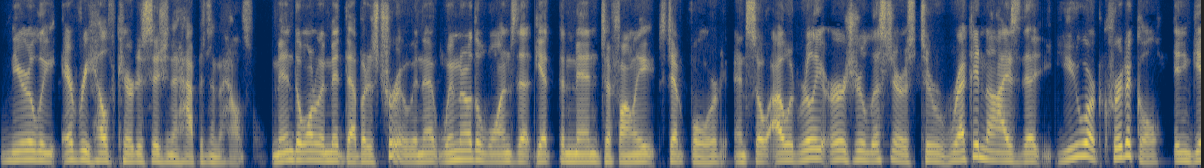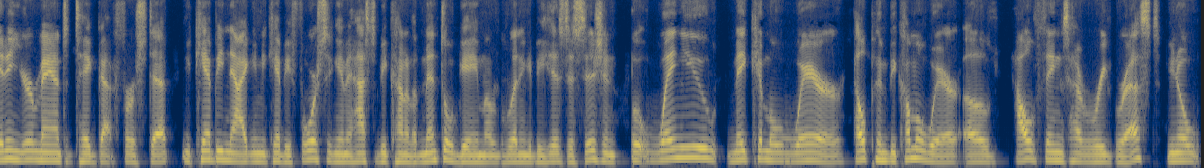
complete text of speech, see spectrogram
nearly every healthcare decision that happens in the household. Men don't want to admit that, but it's true. And that women are the ones that get the men to finally step forward. And so I would really urge your listeners to recognize that you are critical in getting your man to take that first step. You can't be nagging, you can't be forcing him. It has to be kind of a mental game of letting it be his decision. But when you make him aware, help him become aware of how things have regressed. You know,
